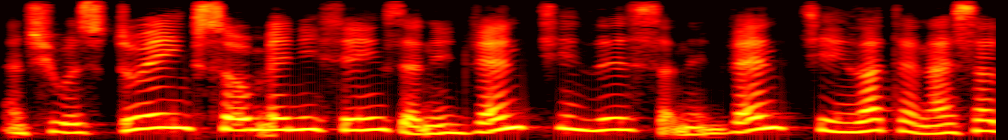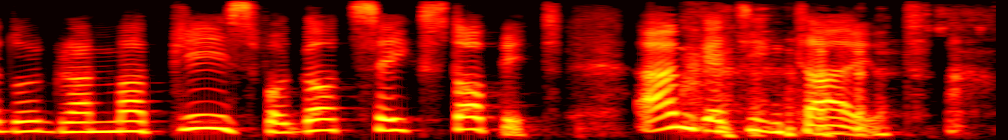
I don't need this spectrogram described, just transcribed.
and she was doing so many things and inventing this and inventing that. And I said, Oh, grandma, please, for God's sake, stop it. I'm getting tired.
